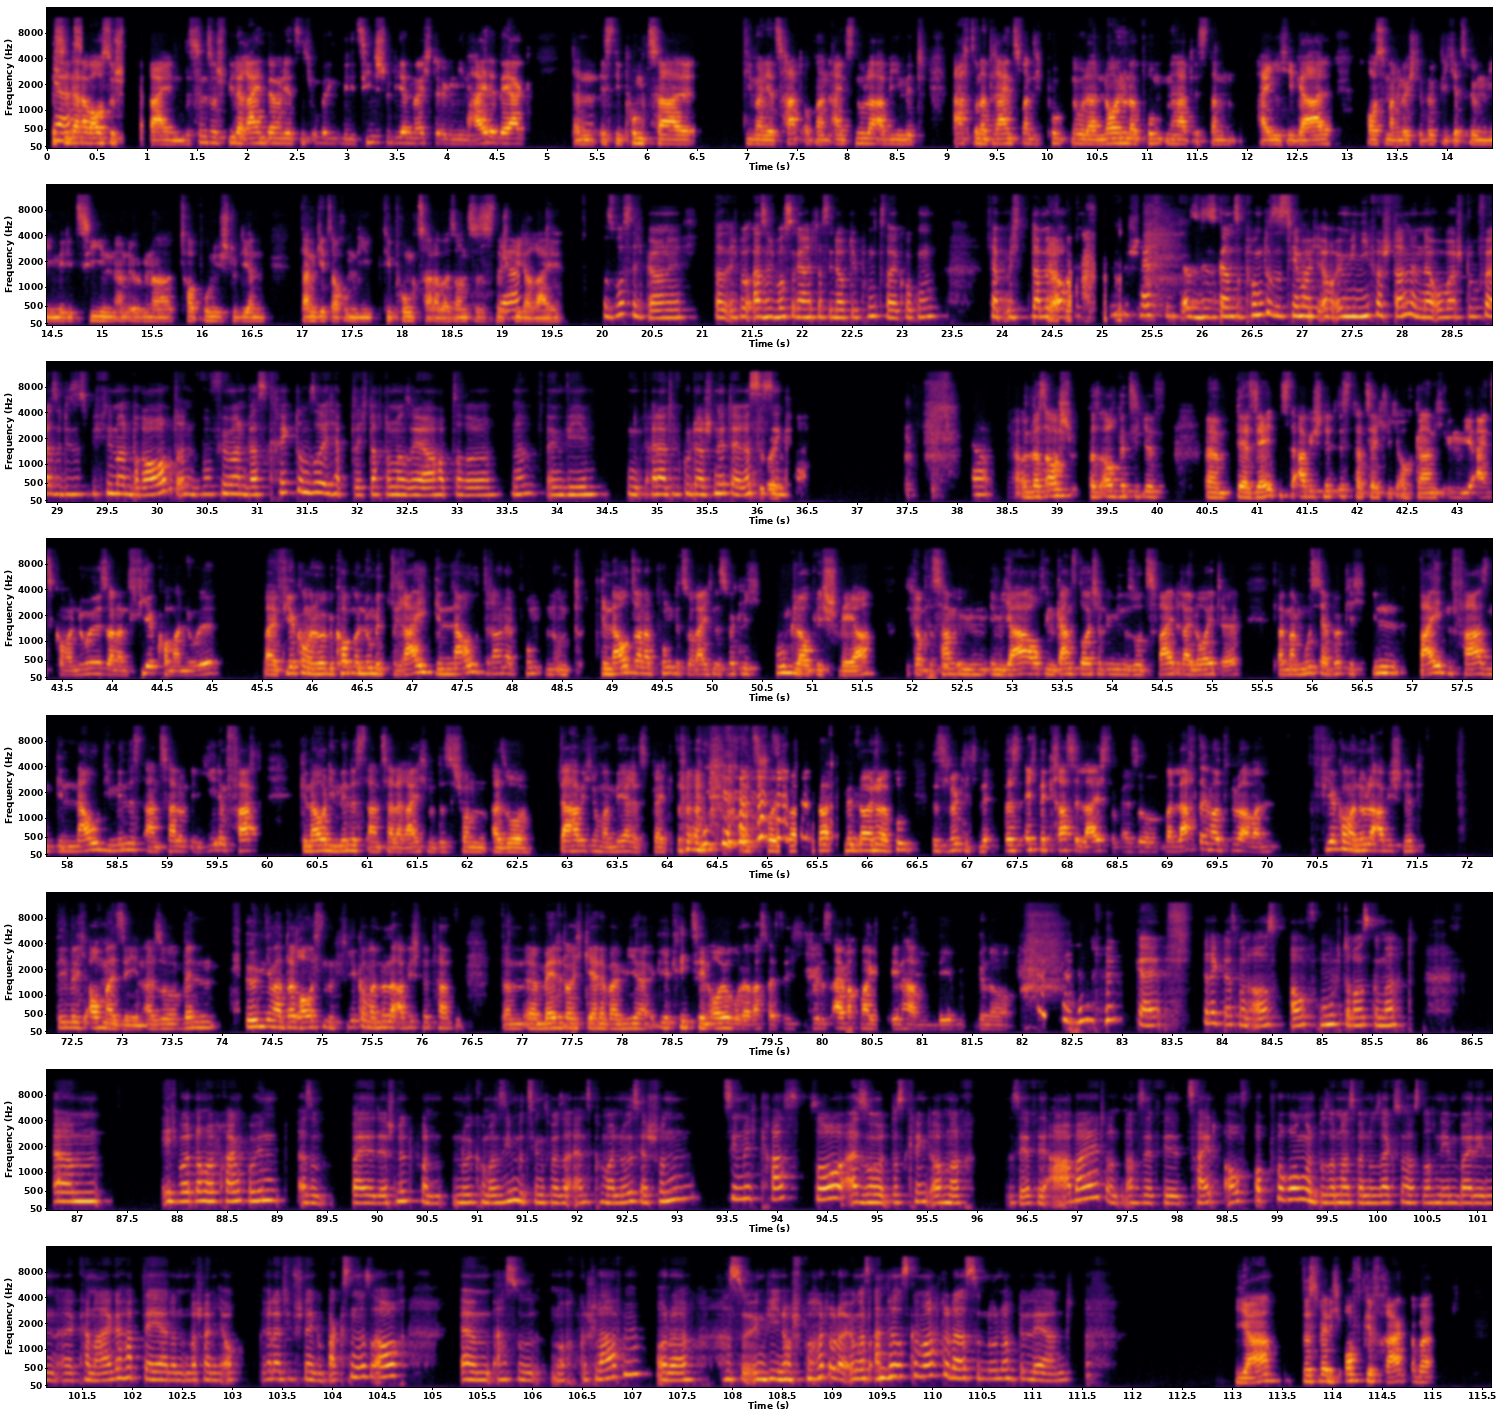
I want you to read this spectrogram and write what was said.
Das sind ja. dann aber auch so Spielereien. Das sind so Spielereien, wenn man jetzt nicht unbedingt Medizin studieren möchte, irgendwie in Heidelberg, dann ist die Punktzahl, die man jetzt hat, ob man 1,0er Abi mit 823 Punkten oder 900 Punkten hat, ist dann eigentlich egal. Außer man möchte wirklich jetzt irgendwie Medizin an irgendeiner Top-Uni studieren. Dann geht es auch um die, die Punktzahl, aber sonst ist es eine Ja. Spielerei. Das wusste ich gar nicht. Also ich wusste gar nicht, dass sie da auf die Punktzahl gucken. Ich habe mich damit Ja, auch beschäftigt. Also dieses ganze Punktesystem habe ich auch irgendwie nie verstanden in der Oberstufe. Also dieses, wie viel man braucht und wofür man was kriegt und so. Ich hab, ich dachte immer so, ja, Hauptsache, ne, irgendwie ein relativ guter Schnitt, der Rest ist egal. Ja. und was auch, was auch witzig ist, ähm, der seltenste Abischnitt ist tatsächlich auch gar nicht irgendwie 1,0, sondern 4,0. Weil 4,0 bekommt man nur mit drei, genau 300 Punkten. Und genau 300 Punkte zu erreichen, ist wirklich unglaublich schwer. Ich glaube, das haben im, im Jahr auch in ganz Deutschland irgendwie nur so zwei, drei Leute, weil man muss ja wirklich in beiden Phasen genau die Mindestanzahl und in jedem Fach genau die Mindestanzahl erreichen. Und das ist schon, also da habe ich nochmal mehr Respekt mit 900 Punkten. Das ist wirklich, ne, das ist echt eine krasse Leistung. Also man lacht da immer drüber, aber 4,0 Abischnitt, den will ich auch mal sehen. Also wenn irgendjemand da draußen einen 4,0 Abischnitt hat, dann äh, meldet euch gerne bei mir. Ihr kriegt 10 Euro oder was weiß ich. Ich würde es einfach mal gesehen haben im Leben. Genau. Geil. Direkt erstmal einen Aus Aufruf daraus gemacht. Ähm, ich wollte noch mal fragen, wohin, also weil der Schnitt von 0,7 beziehungsweise 1,0 ist ja schon ziemlich krass so. Also das klingt auch nach sehr viel Arbeit und nach sehr viel Zeitaufopferung und besonders wenn du sagst, du hast noch nebenbei den äh, Kanal gehabt, der ja dann wahrscheinlich auch relativ schnell gewachsen ist auch. Ähm, hast du noch geschlafen oder hast du irgendwie noch Sport oder irgendwas anderes gemacht oder hast du nur noch gelernt? Ja, das werde ich oft gefragt, aber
